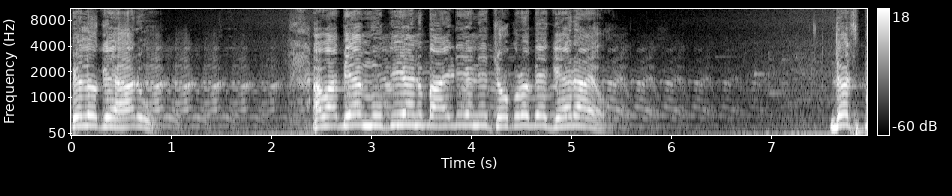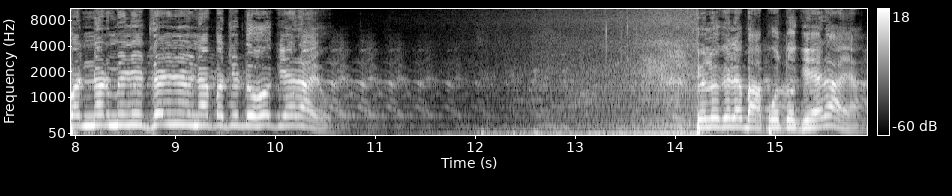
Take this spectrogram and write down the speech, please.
પેલો કે હારું. આવા બે મૂકી અને બાયડી અને છોકરો બે ઘેર આવ્યો. દસ પંદર મિનિટ થઈને એના પછી ડોહો ઘેર આવ્યો પેલો કે બાપો તો ઘેર આવ્યા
